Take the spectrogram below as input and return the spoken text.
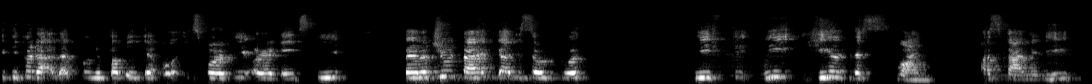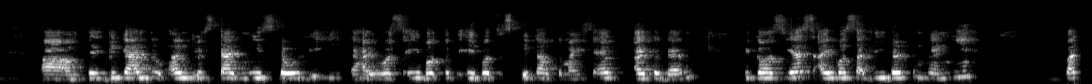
Hindi ko na alam kung yung pamilya ko is for me or against me. Pero true time, God is so good we, we healed this one as family. Um, they began to understand me slowly. I was able to be able to speak out to myself, uh, to them, because yes, I was a leader to many, but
